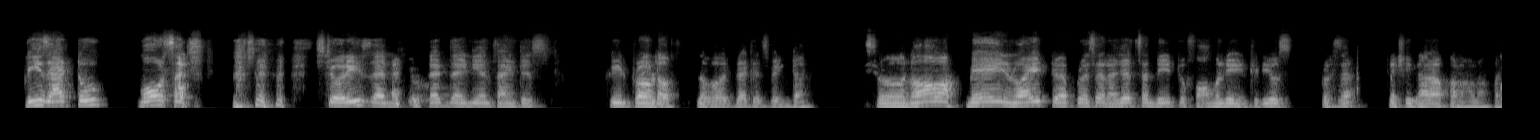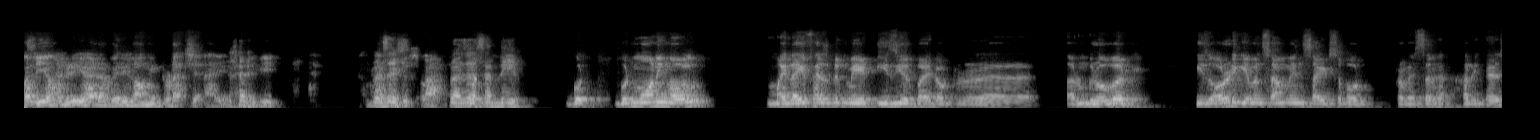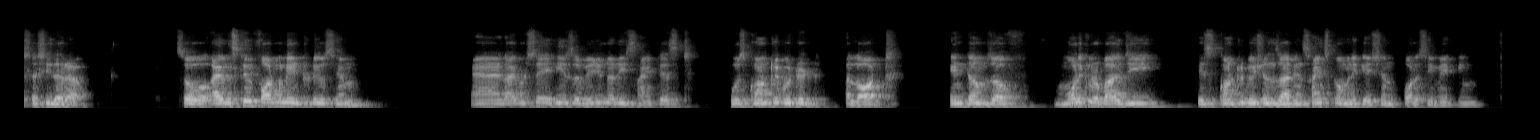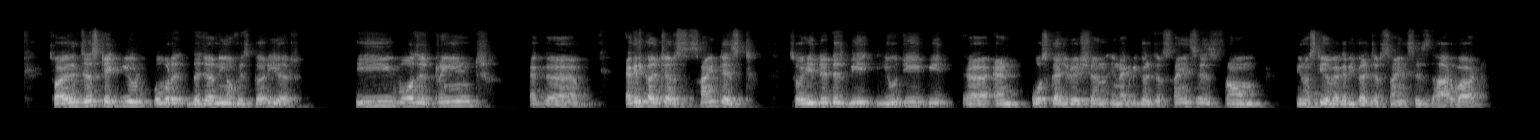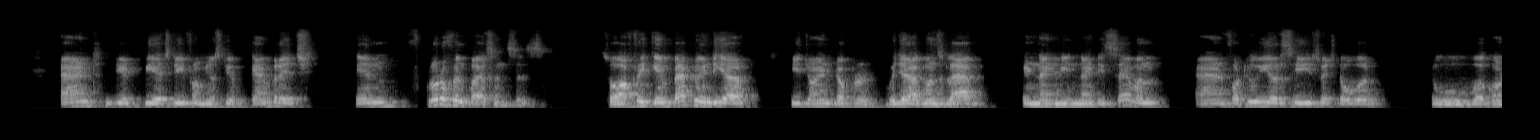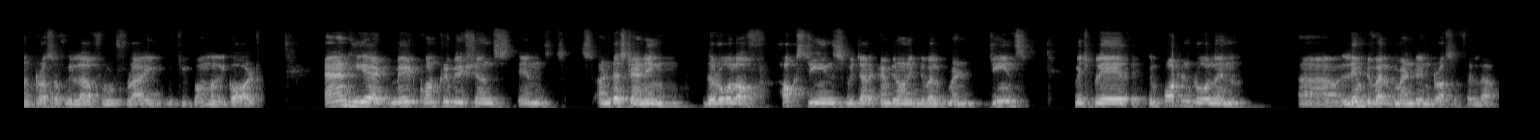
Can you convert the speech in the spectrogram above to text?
please add to more such stories and let the Indian scientists feel proud of the work that is being done. So now may I invite uh, Professor Rajat Sandhir to formally introduce Professor Shashidhara for all of us. Well, you already had a very long introduction. I maybe Professor, Professor Sandhir. Good, good morning all. My life has been made easier by Dr. Uh, Arun Grover. He's already given some insights about Professor Hari, uh, Shashidhara. So I will still formally introduce him. And I would say he is a visionary scientist who's contributed a lot in terms of molecular biology. His contributions are in science communication, policy making. So I will just take you over the journey of his career. He was a trained uh, agriculture scientist. So he did his B, UG B, uh, and post graduation in agriculture sciences from University of Agriculture Sciences, Dharwad and did PhD from University of Cambridge in chlorophyll biosynthesis. So after he came back to India, he joined Dr. Vijay Raghavan's lab in 1997. And for two years, he switched over to work on Drosophila fruit fly, which he commonly called. And he had made contributions in understanding the role of Hox genes, which are embryonic development genes, which play an important role in uh, limb development in Drosophila.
